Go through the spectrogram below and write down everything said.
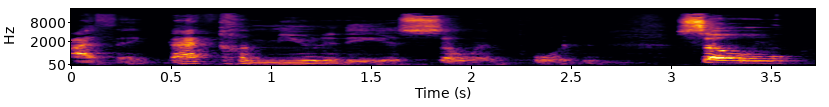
I think that community is so important. So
